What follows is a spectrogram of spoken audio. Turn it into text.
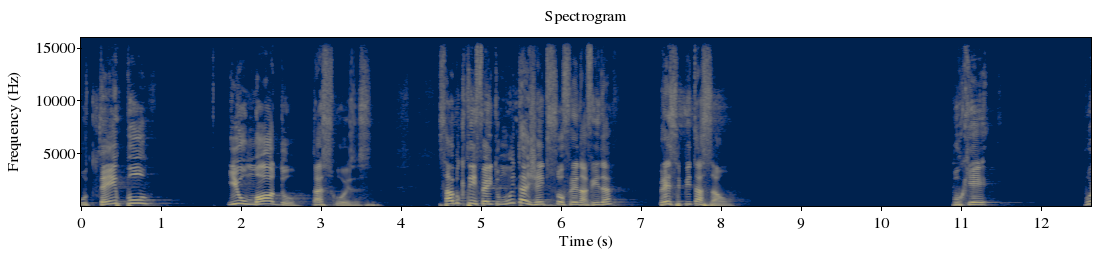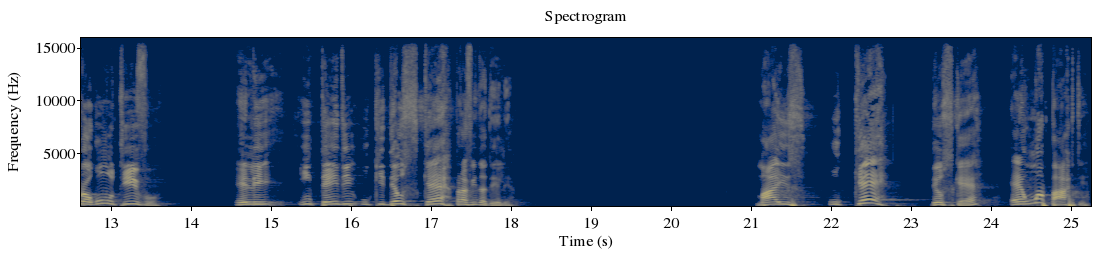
o tempo e o modo das coisas. Sabe o que tem feito muita gente sofrer na vida? Precipitação. Porque, por algum motivo, ele entende o que Deus quer para a vida dele. Mas o que Deus quer é uma parte.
